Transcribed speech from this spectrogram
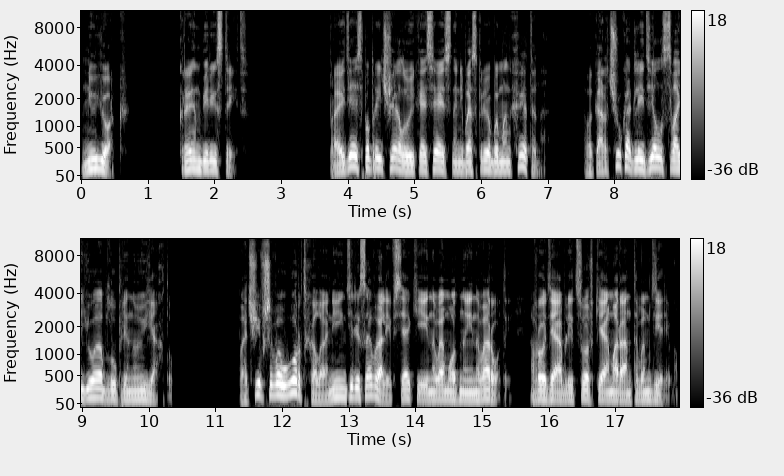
Нью-Йорк. Крэнбери-стрит. Пройдясь по причалу и косясь на небоскребы Манхэттена, Вакарчук оглядел свою облупленную яхту. Почившего Уортхола не интересовали всякие новомодные навороты, вроде облицовки амарантовым деревом.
